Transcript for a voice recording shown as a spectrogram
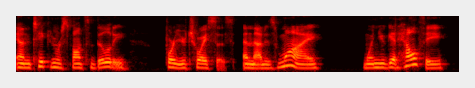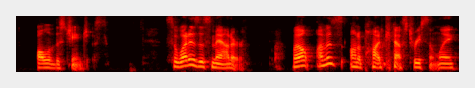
and taking responsibility for your choices. And that is why when you get healthy, all of this changes. So, why does this matter? Well, I was on a podcast recently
